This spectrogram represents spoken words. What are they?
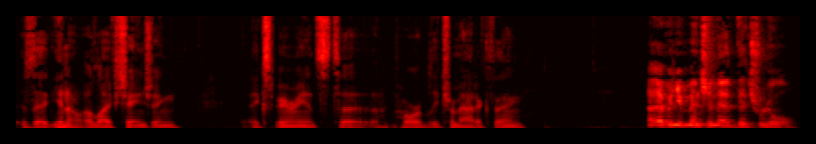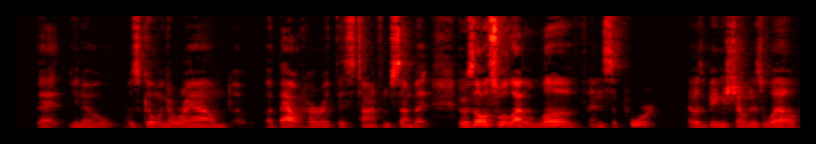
is that you know a life changing experience to a horribly traumatic thing. Uh, Evan, you mentioned that vitriol that you know was going around about her at this time from some, but there was also a lot of love and support that was being shown as well.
